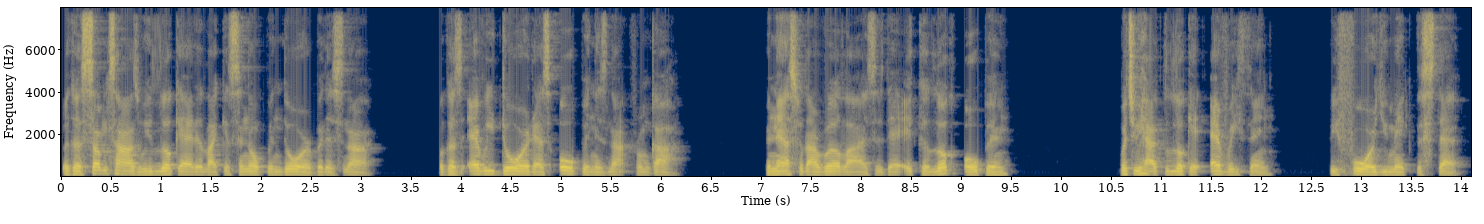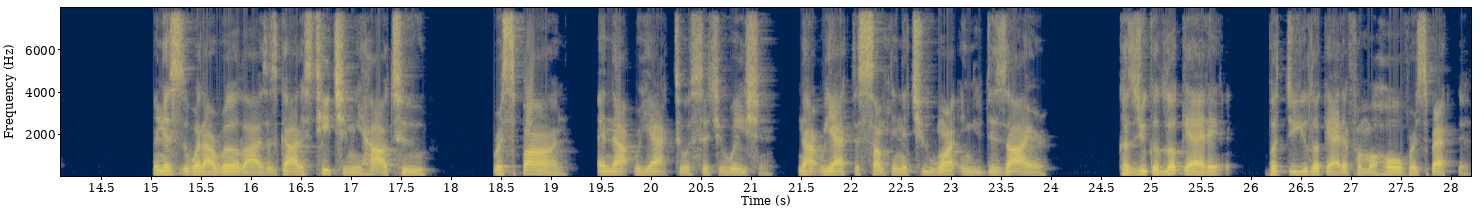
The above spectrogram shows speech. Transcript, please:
Because sometimes we look at it like it's an open door, but it's not. Because every door that's open is not from God. And that's what I realized is that it could look open, but you have to look at everything before you make the step. And this is what I realized is God is teaching me how to respond and not react to a situation, not react to something that you want and you desire. Because you could look at it but do you look at it from a whole perspective?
